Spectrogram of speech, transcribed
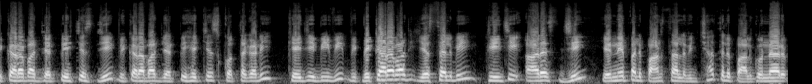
Vikarabad ZPHS G Vikarabad ZPHS Kothagadi KGBV Vikarabad SLB TGRS G Ennepalli పాఠశాల విద్యార్థులు పాల్గొన్నారు.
